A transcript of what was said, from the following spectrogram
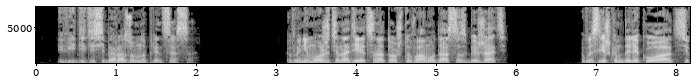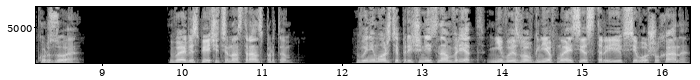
— «ведите себя разумно, принцесса. Вы не можете надеяться на то, что вам удастся сбежать. Вы слишком далеко от Сикурзоя. Вы обеспечите нас транспортом. Вы не можете причинить нам вред, не вызвав гнев моей сестры и всего Шухана.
